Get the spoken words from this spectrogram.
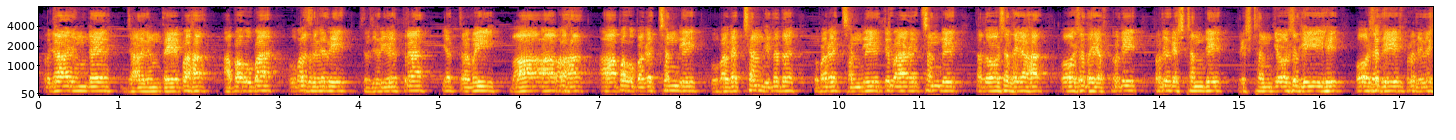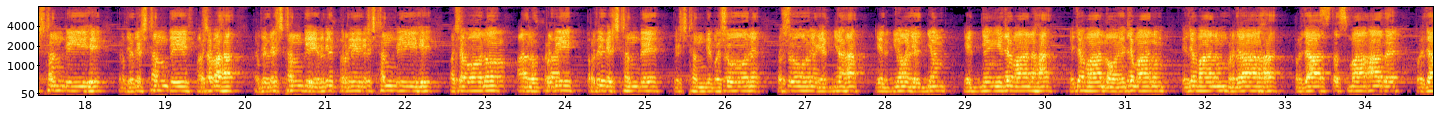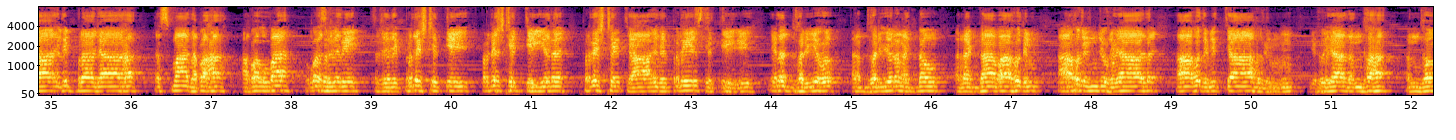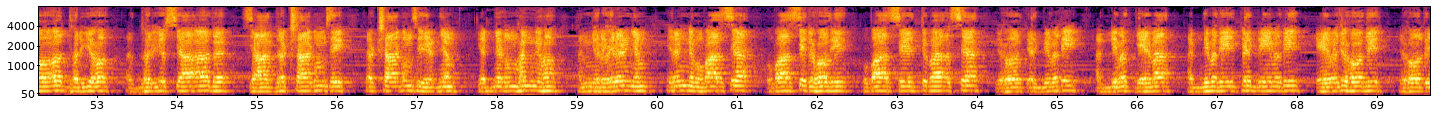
प्रजायन्ते जायन्तेऽपः अप उप उपसृजति सृजति यत्र यत्र वै वा आपः। आप उपगच्छन्ति उपगच्छन्ति तत् उपगच्छन्तीत्युपागच्छन्ति तदोषधयः ओषधयः प्रति प्रतितिष्ठन्ति तिष्ठन्त्योषधीः ओषधीः प्रतितिष्ठन्तीः प्रतितिष्ठन्तीः पशवः प्रतितिष्ठन्तीः पशवो नो अनुप्रति प्रतितिष्ठन्ते तिष्ठन्ति पशून् पशून् यज्ञः यज्ञो यज्ञम् यज्ञम् यजमानः यजमानो यजमानम् यजमानम् प्रजाः। प्रजास्तस्मात् प्रजा इति प्राजाः। तस्मादपः अप उप उपसृजति सृजति प्रतिष्ठित्यै प्रतिष्ठित्यै यत् प्रतिष्ठित्या इति प्रतिष्ठित्यै यदध्वर्युः अध्वर्युरनग्नौ अनग्नावाहुतिम् आहुतिम् जुहुयात् आहुतिमित्याहुतिम् जुहुयादन्धः। अन्धोऽध्वर्युः अध्वर्युः स्यात् स्याद्रक्षाकुंसि रक्षाकुंसि यज्ञम् यज्ञगुम्हन्युः अन्यर्हिरण्यम् हिरण्यमुपास्य उपास्य जुहोति उपास्येत्युपास्य जुहोत्यग्निवति अग्निवत्येव अग्निवतीत्यग्निवति एव जुहोति जुहोति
